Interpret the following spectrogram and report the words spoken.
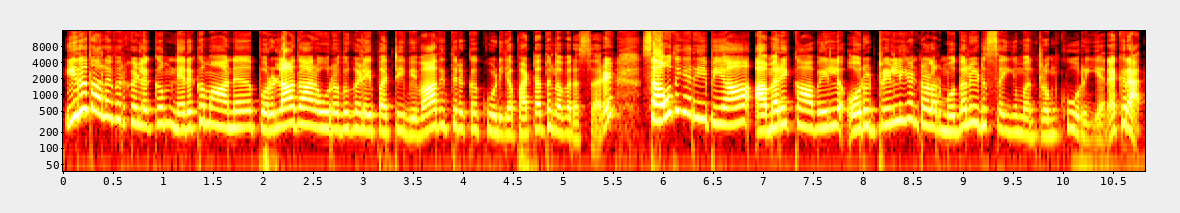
இரு தலைவர்களுக்கும் நெருக்கமான பொருளாதார உறவுகளை பற்றி விவாதித்திருக்கக்கூடிய பட்டத்திளவரசர் சவுதி அரேபியா அமெரிக்காவில் ஒரு டிரில்லியன் டாலர் முதலீடு செய்யும் என்றும் கூறியிருக்கிறார்.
